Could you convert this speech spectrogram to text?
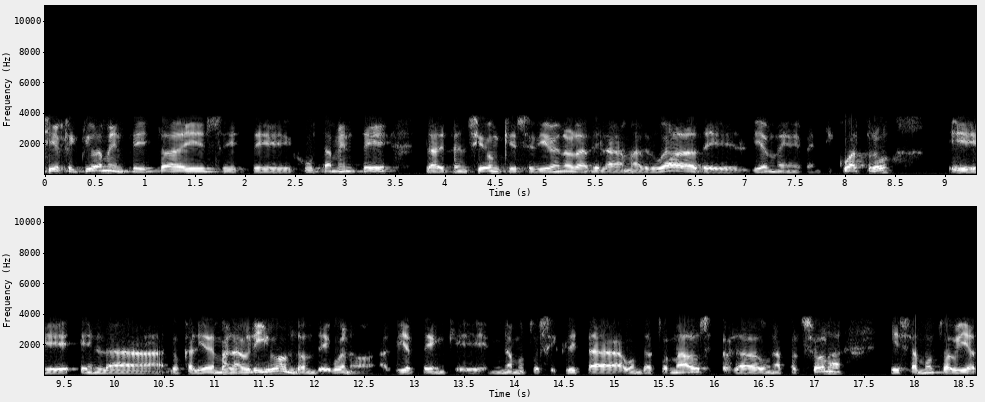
Sí, efectivamente, esta es este, justamente la detención que se dio en horas de la madrugada del viernes 24 eh, en la localidad de Malabrigo, en donde, bueno, advierten que en una motocicleta Honda Tornado se trasladaba una persona. Esa moto había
